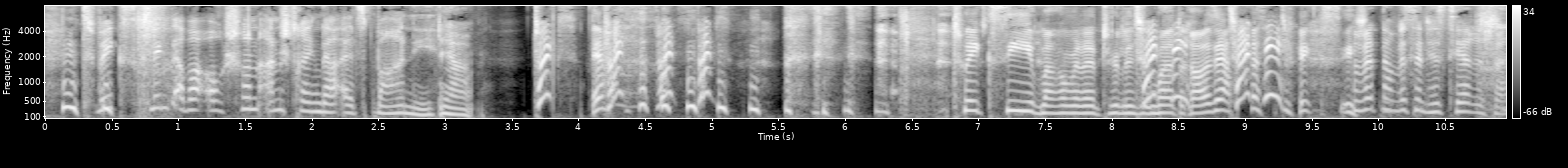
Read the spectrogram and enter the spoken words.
Twix klingt aber auch schon anstrengender als Barney. ja. Twix! Ja. Twixie machen wir natürlich immer draus. Ja, Twixie. Man wird noch ein bisschen hysterischer.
